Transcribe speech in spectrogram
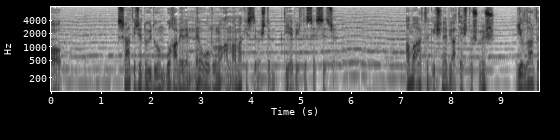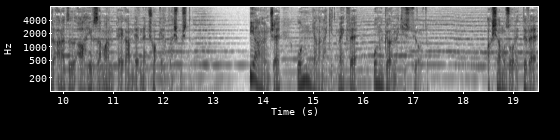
O, sadece duyduğum bu haberin ne olduğunu anlamak istemiştim diyebildi sessizce. Ama artık içine bir ateş düşmüş, yıllardır aradığı ahir zaman peygamberine çok yaklaşmıştı. Bir an önce onun yanına gitmek ve onu görmek istiyordu. Akşamı zor etti ve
